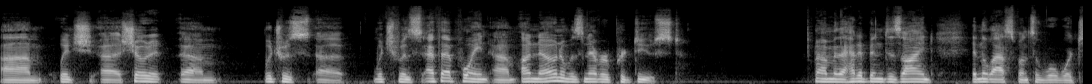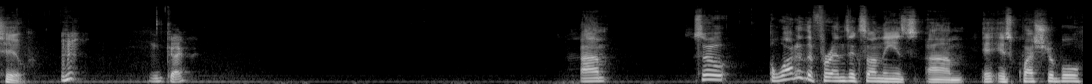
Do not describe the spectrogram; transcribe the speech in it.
um, which uh, showed it, um, which was which was at that point um, unknown and was never produced. Um, that had been designed in the last months of World War II. Okay. So a lot of the forensics on these um, is questionable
